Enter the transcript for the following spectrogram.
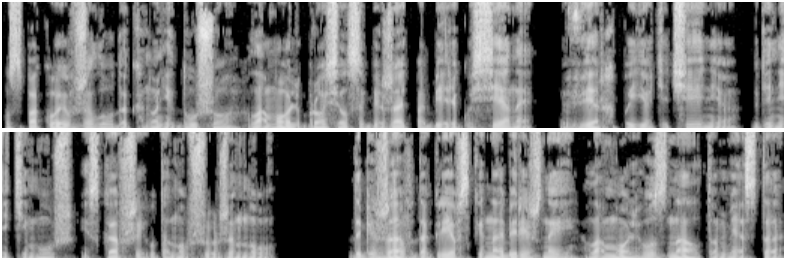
Успокоив желудок, но не душу, Ламоль бросился бежать по берегу Сены, вверх по ее течению, где некий муж, искавший утонувшую жену. Добежав до Гревской набережной, Ламоль узнал то место,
